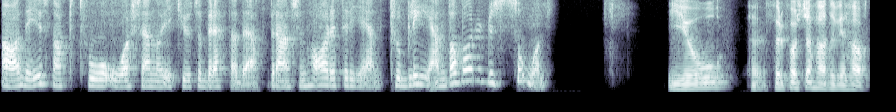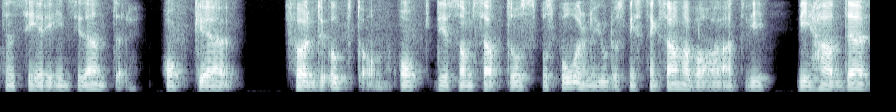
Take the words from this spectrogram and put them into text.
ja, det är ju snart två år sedan och gick ut och berättade att branschen har ett rejält problem. Vad var det du såg? Jo, för det första hade vi haft en serie incidenter och eh, följde upp dem och det som satte oss på spåren och gjorde oss misstänksamma var att vi, vi, hade,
